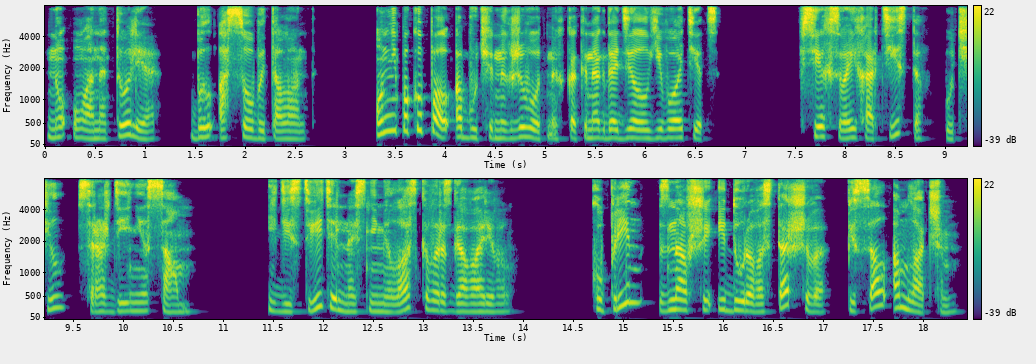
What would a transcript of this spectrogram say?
Но у Анатолия был особый талант. Он не покупал обученных животных, как иногда делал его отец. Всех своих артистов учил с рождения сам и действительно с ними ласково разговаривал. Куприн, знавший и Дурова-старшего, писал о младшем.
